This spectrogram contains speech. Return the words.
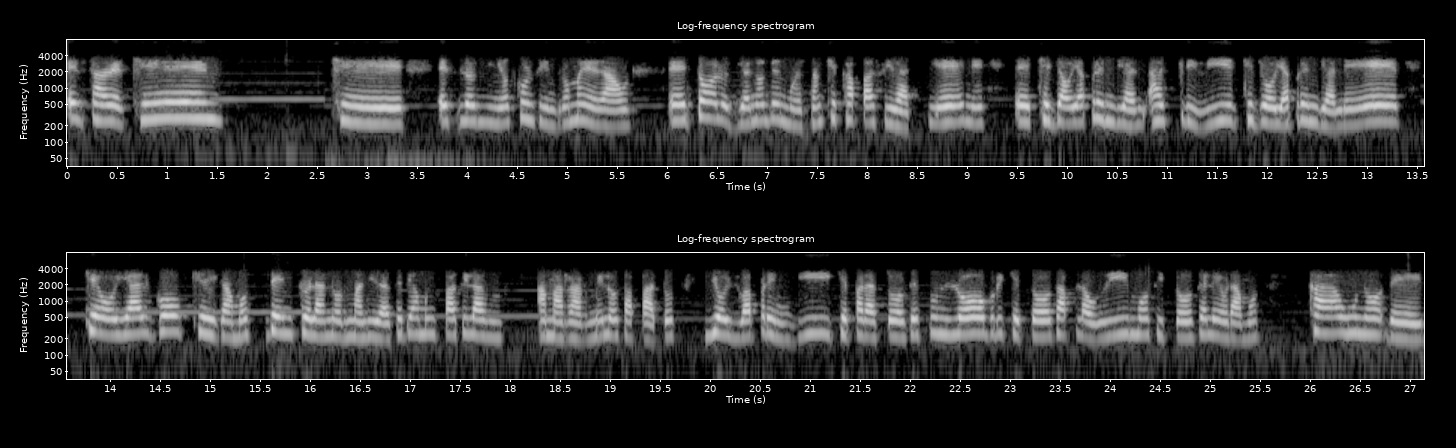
El saber que, que los niños con síndrome de Down eh, todos los días nos demuestran qué capacidad tiene, eh, que ya hoy aprendí a, escribir, que yo hoy aprendí a leer, que hoy algo que digamos dentro de la normalidad sería muy fácil amarrarme los zapatos y hoy lo aprendí, que para todos es un logro y que todos aplaudimos y todos celebramos cada uno de,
